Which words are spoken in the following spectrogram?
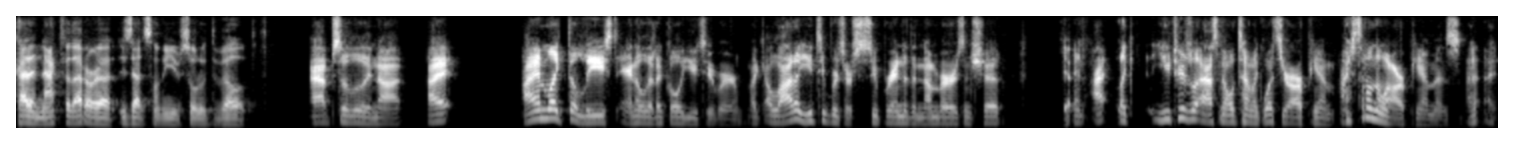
had a knack for that, or uh, is that something you've sort of developed? Absolutely not. I I am like the least analytical YouTuber. Like a lot of YouTubers are super into the numbers and shit. Yep. And I like YouTubers will ask me all the time, like, "What's your RPM?" I still don't know what RPM is. I I,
